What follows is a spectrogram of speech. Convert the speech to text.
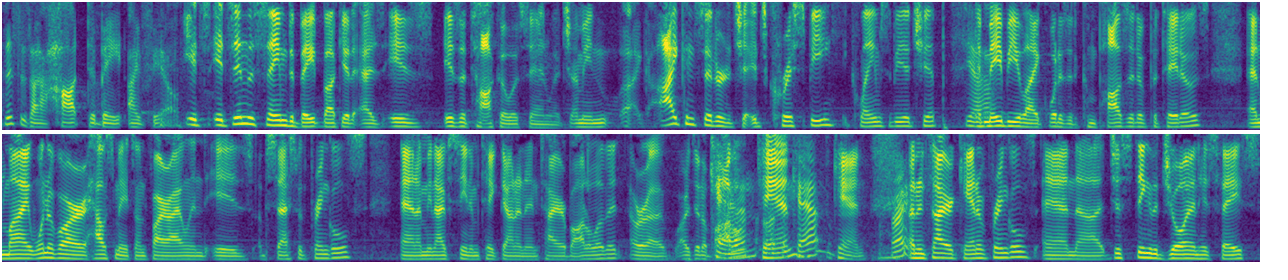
this is a hot debate. I feel. it's it's in the same debate bucket as is is a taco a sandwich. I mean, like I consider it a chip. It's crispy. It claims to be a chip. Yeah. It may be like what is it? A composite of potatoes. And my one of our housemates on Fire Island is obsessed with Pringles. And I mean, I've seen him take down an entire bottle of it, or, a, or is it a Can? bottle? Can, can? can, Right. an entire can of Pringles, and uh, just seeing the joy on his face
